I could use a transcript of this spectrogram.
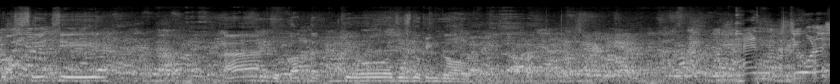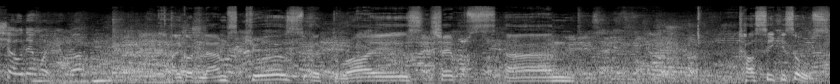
tzatziki, and you've got that gorgeous looking girl. And do you want to show them what you got? I got lamb skewers with rice, chips, and tzatziki sauce.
